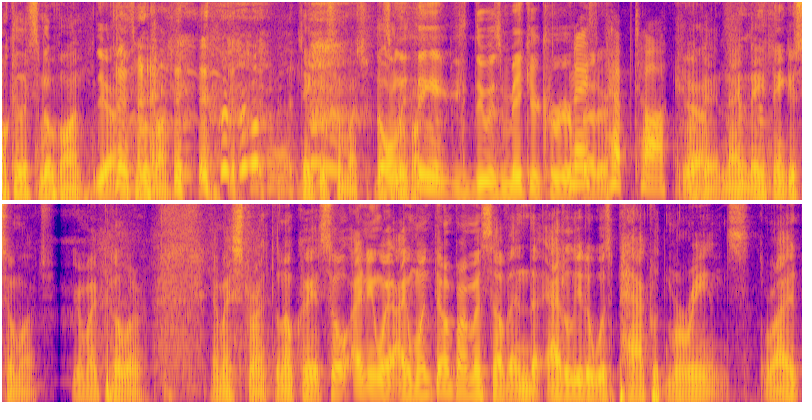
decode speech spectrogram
Okay, let's move on. Yeah. let's move on. Thank you so much. The Let's only move on. thing it could do is make your career Nice better. pep talk. Yeah. Okay, Nine, thank you so much. You're my pillar and my strength. And okay, so anyway, I went down by myself, and the Adelita was packed with Marines, right?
